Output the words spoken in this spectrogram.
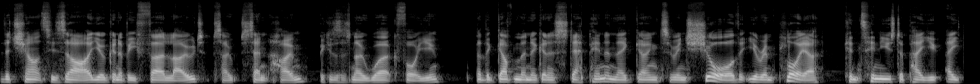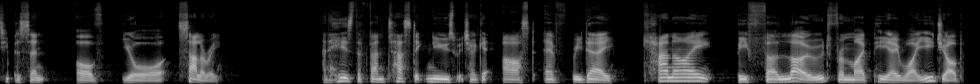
the chances are you're going to be furloughed, so sent home because there's no work for you. But the government are going to step in and they're going to ensure that your employer continues to pay you 80% of your salary. And here's the fantastic news, which I get asked every day Can I be furloughed from my PAYE job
